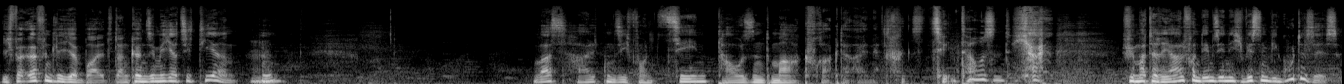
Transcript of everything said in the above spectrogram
Ich veröffentliche bald. Dann können Sie mich ja zitieren. Hm? Was halten Sie von 10.000 Mark? fragte eine. 10.000? Ja, für Material, von dem Sie nicht wissen, wie gut es ist.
